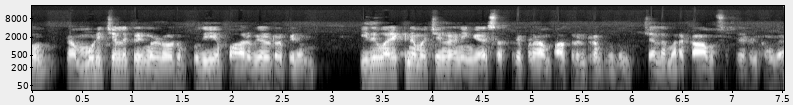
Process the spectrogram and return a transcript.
முன் நம்முடைய சேனலுக்கு எங்களோட ஒரு புதிய பார்வையாளர் இருப்பினும் இது வரைக்கும் நம்ம சேனலை நீங்க சப்ஸ்கிரைப் பண்ணாமல் பார்க்குறன்ற போதும் சேனலை மறக்காம சப்ஸ்கிரைப் பண்ணிக்கோங்க.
